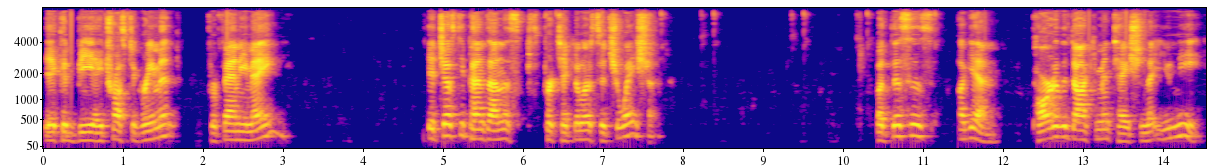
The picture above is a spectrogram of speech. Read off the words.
it could be a trust agreement for Fannie Mae. It just depends on this particular situation. But this is, again, part of the documentation that you need.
